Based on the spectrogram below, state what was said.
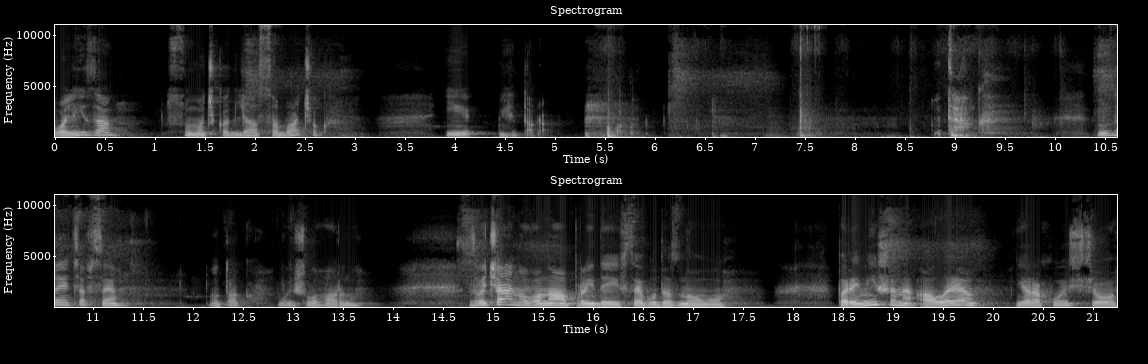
валіза, сумочка для собачок і гітара. Так. Ну, здається, все. Отак вийшло гарно. Звичайно, вона прийде і все буде знову перемішане, але я рахую, що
